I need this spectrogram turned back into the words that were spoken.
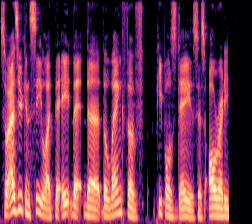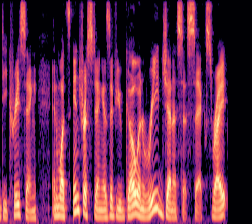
So as you can see, like the eight, the the, the length of people's days is already decreasing. And what's interesting is if you go and read Genesis 6, right?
